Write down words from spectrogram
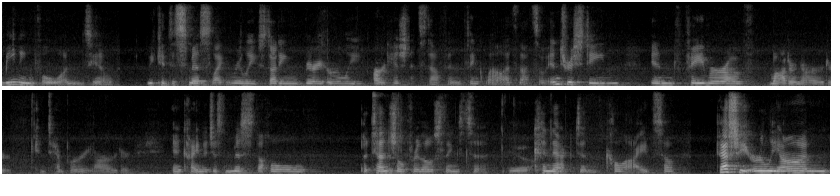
meaningful ones, you know we could dismiss like really studying very early art history and stuff and think, well, that's not so interesting in favor of modern art or contemporary art or and kind of just miss the whole potential for those things to Yeah. connect and collide. So especially early on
